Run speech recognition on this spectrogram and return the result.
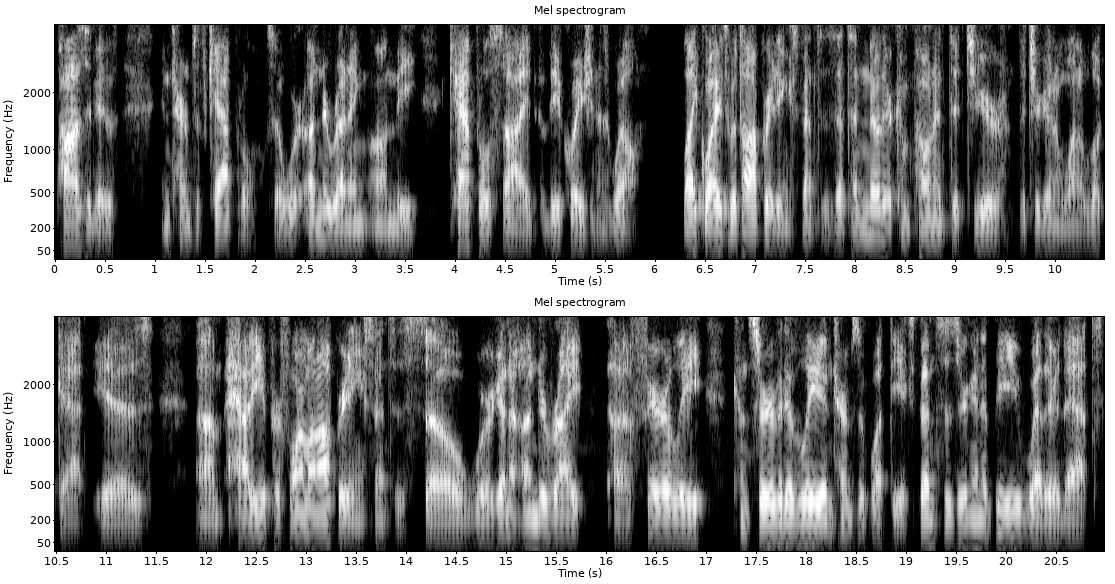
positive in terms of capital. So we're underrunning on the capital side of the equation as well. Likewise with operating expenses, that's another component that you're that you're going to want to look at is um, how do you perform on operating expenses? So we're going to underwrite uh, fairly conservatively in terms of what the expenses are going to be, whether that's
